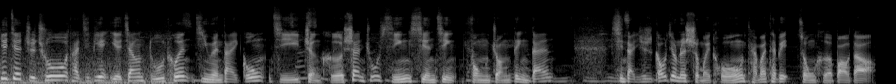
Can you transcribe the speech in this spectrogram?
业界指出，台积电也将独吞晶圆代工及整合善出型先进封装订单。现在就是高阶的沈维彤，台湾台北综合报道。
